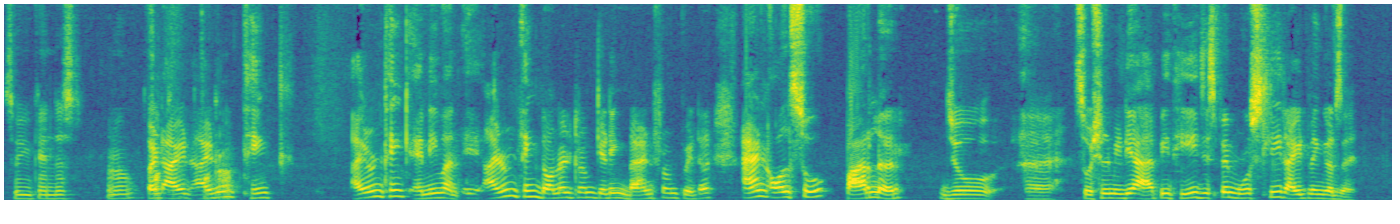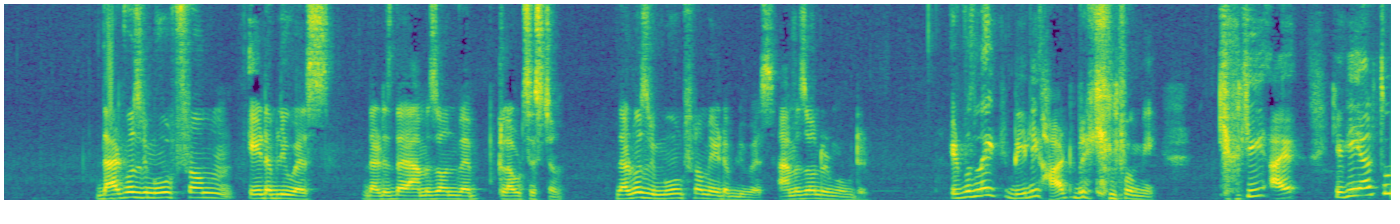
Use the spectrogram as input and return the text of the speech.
so you can just you know but fuck- i i don't think i don't think anyone i don't think donald trump getting banned from twitter and also parler जो सोशल मीडिया ऐप ही थी जिसपे मोस्टली राइट विंगर्स हैं that was removed from aws that is the amazon web cloud system that was removed from aws amazon removed it it was like really heartbreaking for me क्योंकि I क्योंकि यार तू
